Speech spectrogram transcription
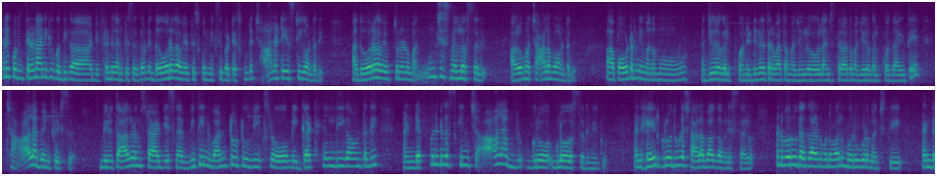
కానీ కొద్దిగా తినడానికి కొద్దిగా డిఫరెంట్గా అనిపిస్తుంది. కాబట్టి దోరగా వేపేసుకొని మిక్సీ పట్టేసుకుంటే చాలా టేస్టీగా ఉంటుంది. ఆ దోరగా వేపుతున్నాడు మంచి స్మెల్ వస్తుంది. అరోమా చాలా బాగుంటుంది. ఆ పౌడర్ని మనము మజ్జిగలో కలుపుకొని డిన్నర్ తర్వాత మజ్జిగలో లంచ్ తర్వాత మజ్జిగలో కలుపుకొని తాగితే చాలా బెనిఫిట్స్. మీరు తాగడం స్టార్ట్ చేసిన విత్ ఇన్ వన్ టు టూ వీక్స్లో మీ గట్ హెల్దీగా ఉంటుంది. అండ్ డెఫినెట్గా స్కిన్ చాలా గ్రో గ్లో వస్తుంది మీకు. అండ్ హెయిర్ గ్రోత్ కూడా చాలా బాగా గమనిస్తారు. అండ్ బరువు తగ్గాలనుకున్న వాళ్ళు బరువు కూడా మంచిది. అండ్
